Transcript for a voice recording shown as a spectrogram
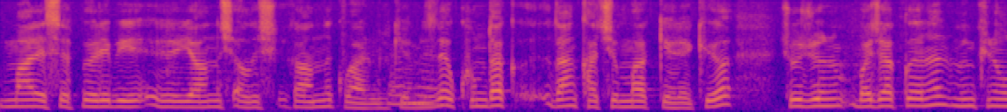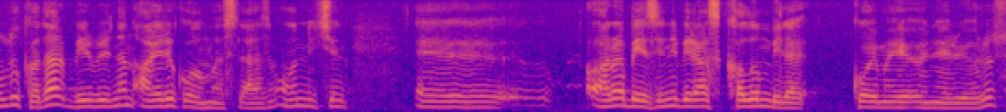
maalesef böyle bir e, yanlış alışkanlık var ülkemizde. Kundaktan kaçınmak gerekiyor. Çocuğun bacaklarının mümkün olduğu kadar birbirinden ayrık olması lazım. Onun için e, ara bezini biraz kalın bile koymayı öneriyoruz.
